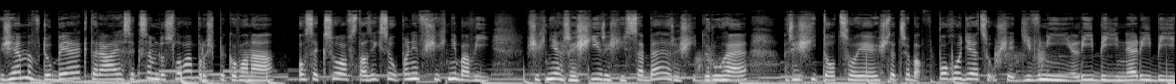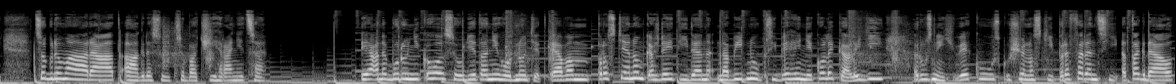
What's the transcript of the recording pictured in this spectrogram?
Žijeme v době, která je sexem doslova prošpikovaná. O sexu a vztazích se úplně všichni baví. Všichni řeší, řeší sebe, řeší druhé, řeší to, co je ještě třeba v pohodě, co už je divný, líbí, nelíbí, co kdo má rád a kde jsou třeba čí hranice. Já nebudu nikoho soudit ani hodnotit. Já vám prostě jenom každý týden nabídnu příběhy několika lidí, různých věků, zkušeností, preferencí a tak dál.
